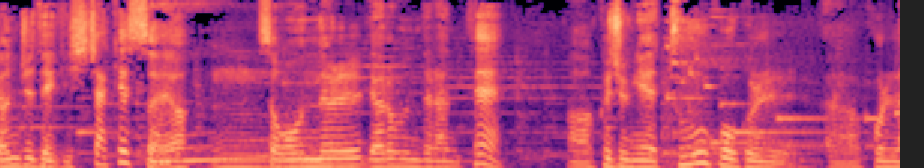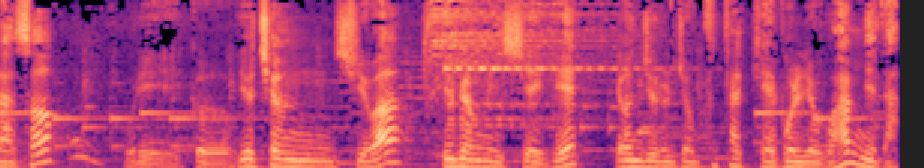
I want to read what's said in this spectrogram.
연주되기 시작했어요. 그래서 오늘 여러분들한테 어, 그 중에 두 곡을 어, 골라서 우리 그 유채현 씨와 유병민 씨에게 연주를 좀 부탁해 보려고 합니다.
